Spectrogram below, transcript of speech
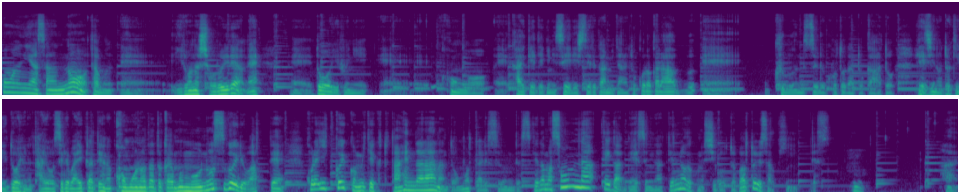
本屋さんの多分、えーいろんな書類だよね。えーどういうふうに、えー本を、会計的に整理してるかみたいなところから、えー区分することだとか、あと、レジの時にどういうふうに対応すればいいかっていうような小物だとか、もうものすごい量あって、これ一個一個見ていくと大変だななんて思ったりするんですけど、まあそんな絵がベースになっているのがこの仕事場という作品です。うんはい。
